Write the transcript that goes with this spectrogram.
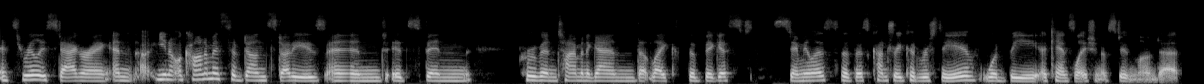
it's really staggering, and uh, you know, economists have done studies, and it's been proven time and again that like the biggest stimulus that this country could receive would be a cancellation of student loan debt.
